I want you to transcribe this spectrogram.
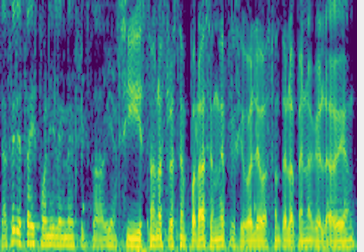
La serie está disponible en Netflix todavía. Sí, están las tres temporadas en Netflix y vale bastante la pena que la vean.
